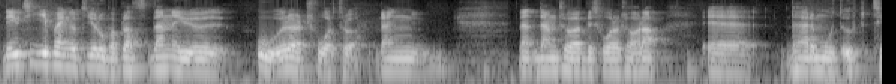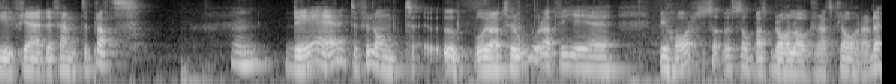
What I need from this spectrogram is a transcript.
Det är ju 10 poäng upp till Europaplats. Den är ju oerhört svår tror jag. Den, den, den tror jag blir svår att klara. Eh, däremot upp till fjärde, femte plats. Det är inte för långt upp och jag tror att vi, eh, vi har så, så pass bra lag för att klara det.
